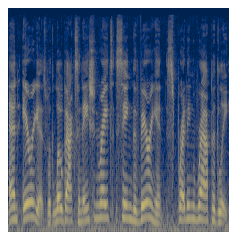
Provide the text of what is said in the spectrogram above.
And areas with low vaccination rates seeing the variant spreading rapidly.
